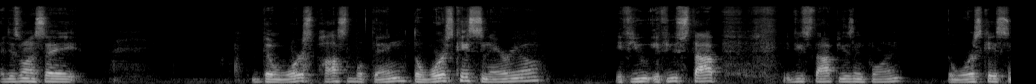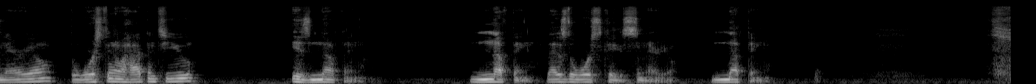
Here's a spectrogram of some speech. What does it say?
I just want to say the worst possible thing, the worst case scenario, if you if you stop if you stop using porn, the worst case scenario, the worst thing that will happen to you is nothing. Nothing. That is the worst case scenario. Nothing.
